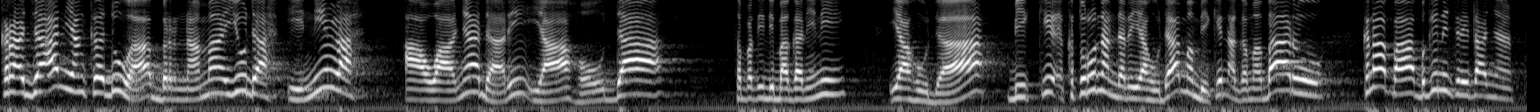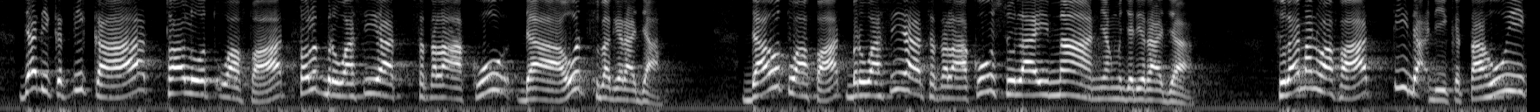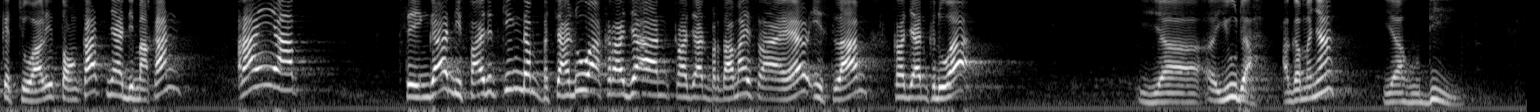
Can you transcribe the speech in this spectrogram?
Kerajaan yang kedua bernama Yudah. Inilah awalnya dari Yahuda. Seperti di bagan ini. Yahuda bikin keturunan dari Yahuda membuat agama baru. Kenapa? Begini ceritanya. Jadi ketika Talut wafat, Talut berwasiat setelah aku Daud sebagai raja. Daud wafat berwasiat setelah aku Sulaiman yang menjadi raja. Sulaiman wafat tidak diketahui kecuali tongkatnya dimakan rayap. Sehingga divided kingdom, pecah dua kerajaan. Kerajaan pertama Israel, Islam. Kerajaan kedua ya uh, Yudah. Agamanya Yahudi.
